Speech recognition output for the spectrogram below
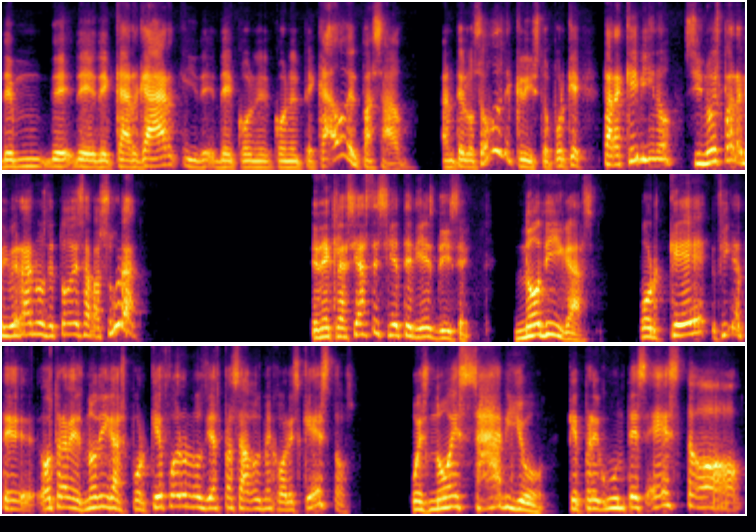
de, de, cargar y de, con, el, con el pecado del pasado ante los ojos de Cristo, porque ¿para qué vino si no es para liberarnos de toda esa basura? En Eclesiastes 7:10 dice, no digas, ¿por qué? Fíjate, otra vez, no digas, ¿por qué fueron los días pasados mejores que estos? Pues no es sabio que preguntes esto.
